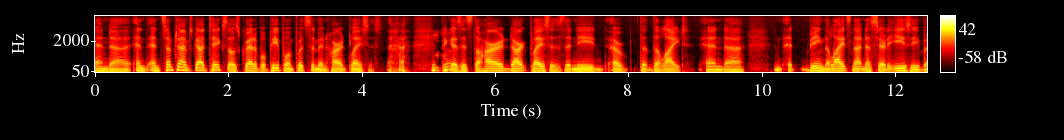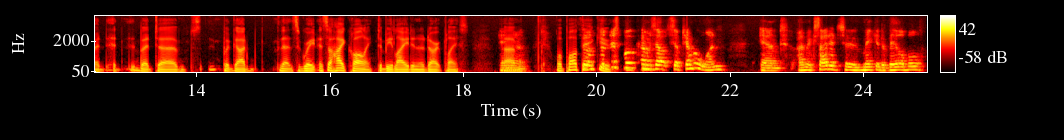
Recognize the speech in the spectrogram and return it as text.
And uh, and and sometimes God takes those credible people and puts them in hard places, Mm-hmm. because it's the hard, dark places that need uh, the, the light. And uh, it, being the light's not necessarily easy, but it, but uh, but God, that's a great. It's a high calling to be light in a dark place. Amen. Well, Paul, thank so you. this book comes out September 1, and I'm excited to make it available.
